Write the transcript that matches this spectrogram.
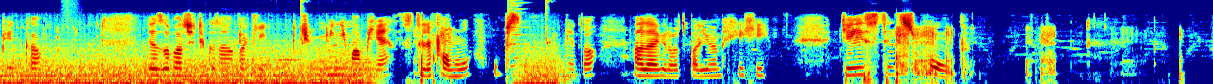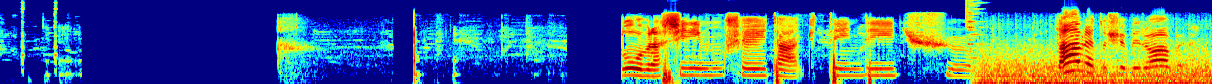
pinka. Ja zobaczę tylko na takiej minimapie z telefonu. Ups, nie to. Allegro odpaliłem, hihi. Gdzie jest ten słup? Dobra, czyli muszę tak, tędy. Dobra, to się wyrobię.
